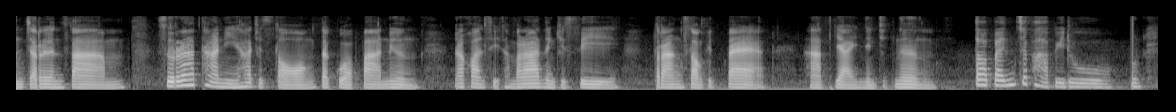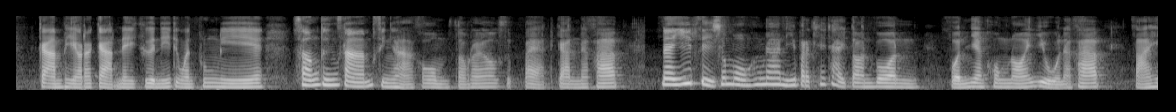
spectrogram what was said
รเจริญ 3 สุราษฎร์ธานี 5.2 ตะกัวป่า 1 นครศรีธรรมราช 1.4 ตรัง 2.8 หาดใหญ่ 1.1 ต่อไปจะพาไปดู การพยากรณ์อากาศในคืนนี้ถึงวันพรุ่งนี้ 2-3 สิงหาคม 2568 กันนะครับ ใน 24 ชั่วโมงข้างหน้านี้ประเทศไทยตอนบน ฝนยังคงน้อยอยู่นะครับ สาเห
